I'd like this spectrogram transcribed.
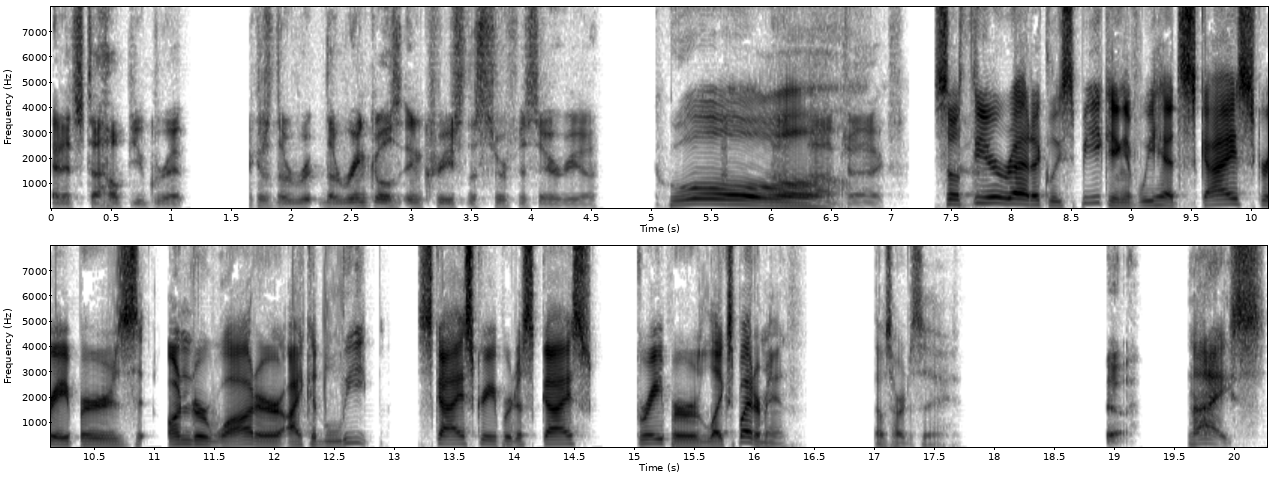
and it's to help you grip because the the wrinkles increase the surface area of Cool. objects. So Yeah. theoretically speaking, if we had skyscrapers underwater, I could leap skyscraper to skyscraper like Spider-Man. That was hard to say. Yeah, Nice.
